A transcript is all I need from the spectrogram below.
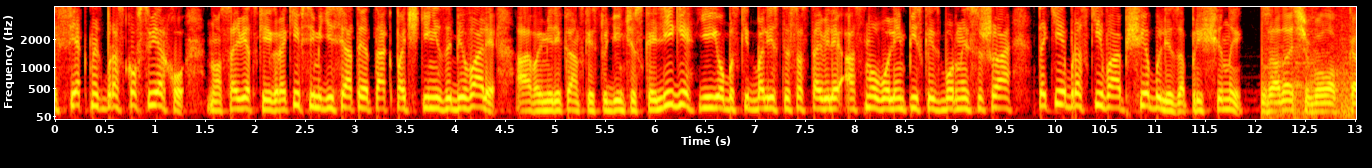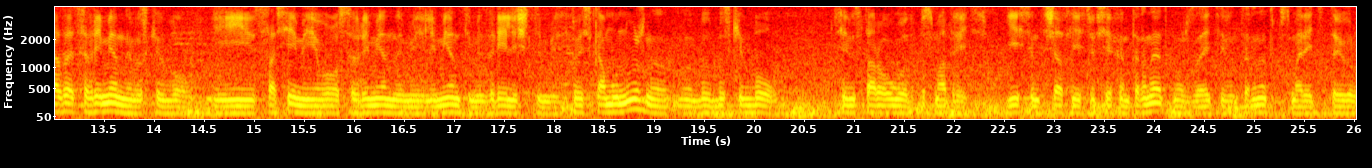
эффектных бросков сверху. Но советские игроки в 70-е так почти не забивали. А в американской студенческой лиге ее баскетболисты составили основу Олимпийской сборной США. Такие броски вообще были запрещены. Задача была показать современный баскетбол и со всеми его современными элементами, зрелищными. То есть кому нужно баскетбол 72 года посмотреть. Если сейчас есть у всех интернет, можно зайти в интернет и посмотреть эту игру.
